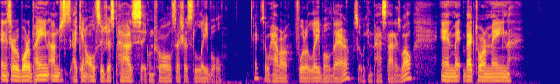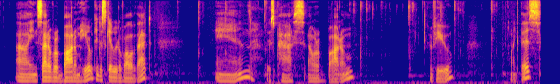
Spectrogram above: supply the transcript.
And instead of a border pane, I'm just I can also just pass a control such as label. Okay, so we have our footer label there, so we can pass that as well. And back to our main uh, inside of our bottom here, we can just get rid of all of that. And just pass our bottom view like this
